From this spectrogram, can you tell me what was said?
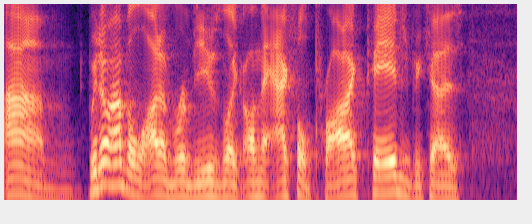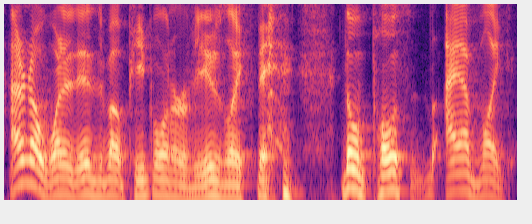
um, we don't have a lot of reviews like on the actual product page because I don't know what it is about people in reviews. Like they, they'll post, I have like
